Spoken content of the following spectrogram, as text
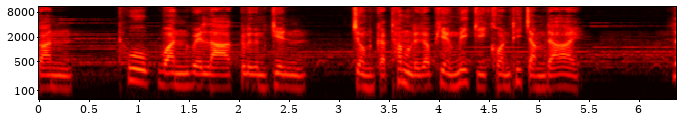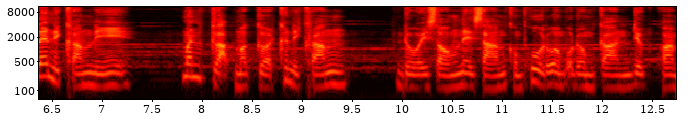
กันถูกวันเวลากลืนกิน จนกระทั่งเหลือเพียงไม่กี่คนที่จำได้ และในครั้งนี้มันกลับมาเกิดขึ้นอีกครั้ง โดยสองในสามของผู้ร่วมอุดมการหยุดความ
